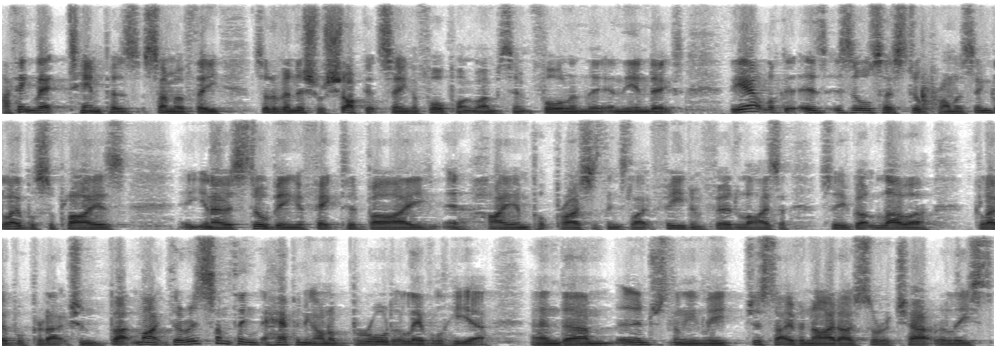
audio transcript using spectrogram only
I think that tempers some of the sort of initial shock at seeing a 4.1% fall in the in the index. The outlook is, is also still promising. Global supply is, you know, is still being affected by uh, high input prices, things like feed and fertilizer. So you've got lower global production. But, Mike, there is something happening on a broader level here. And um, interestingly, just overnight, I saw a chart released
